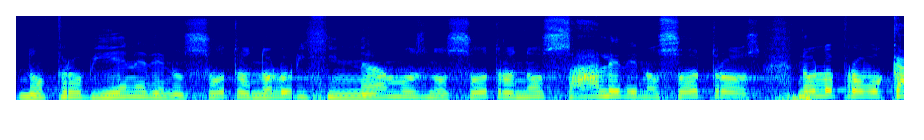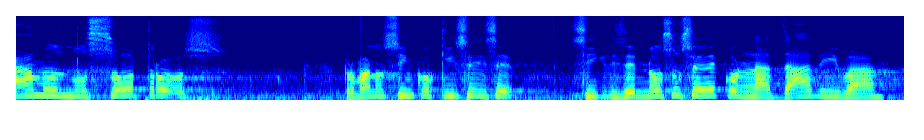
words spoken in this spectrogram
No proviene de nosotros, no lo originamos nosotros, no sale de nosotros, no lo provocamos nosotros. Romanos 5:15 dice, dice, no sucede con la dádiva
